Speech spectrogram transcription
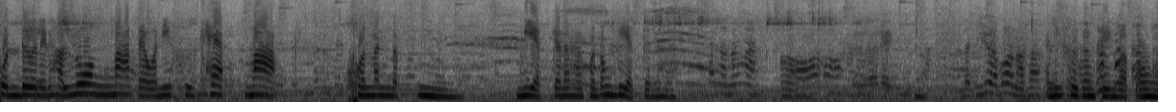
คนเดินเลยนะคะล่วงมากแต่วันนี้คือแคบมาก คนมันแบบอืมเบียดกันนะคะ คนต้องเบียดกันนะคะอั นนี้คือกางเกงแบบโอ้โห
